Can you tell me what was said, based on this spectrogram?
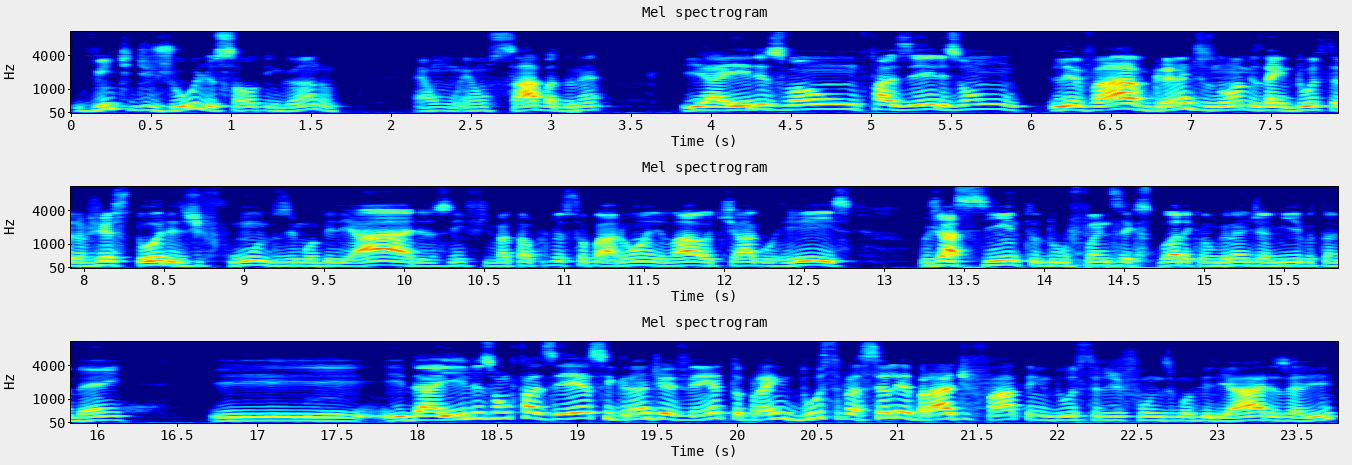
20 de julho, salvo engano. É um, é um sábado, né? E aí eles vão fazer, eles vão levar grandes nomes da indústria, gestores de fundos imobiliários, enfim, vai estar o professor Baroni lá, o Thiago Reis, o Jacinto do Funds Explorer, que é um grande amigo também. E, e daí eles vão fazer esse grande evento para a indústria, para celebrar de fato a indústria de fundos imobiliários ali.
